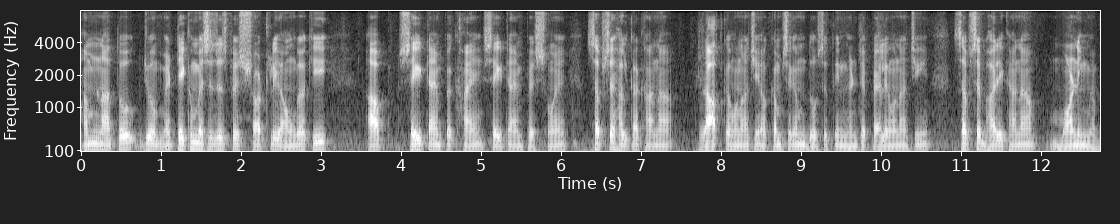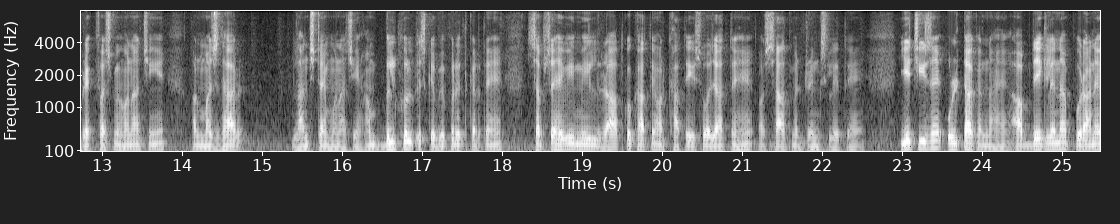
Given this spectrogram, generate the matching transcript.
हम ना तो जो मैं टेक मैसेजेस पे शॉर्टली आऊँगा कि आप सही टाइम पे खाएँ सही टाइम पे सोएँ। सबसे हल्का खाना रात का होना चाहिए और कम से कम दो से तीन घंटे पहले होना चाहिए। सबसे भारी खाना मॉर्निंग में ब्रेकफास्ट में होना चाहिए और मझधार लंच टाइम होना चाहिए। हम बिल्कुल इसके विपरीत करते हैं। सबसे हैवी मील रात को खाते हैं और खाते ही सो जाते हैं और साथ में ड्रिंक्स लेते हैं। ये चीज़ें उल्टा करना है। आप देख लेना, पुराने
